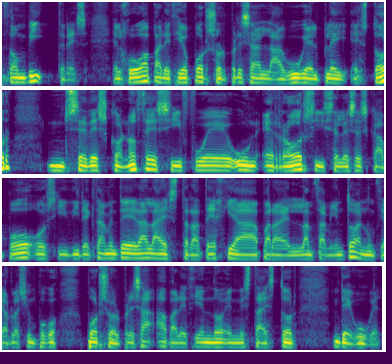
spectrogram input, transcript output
Zombie 3. El juego apareció por sorpresa en la Google Play Store. Se desconoce si fue un error, si se les escapó o si directamente era la estrategia para el lanzamiento, anunciarlo así un poco por sorpresa apareciendo en esta Store de Google.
